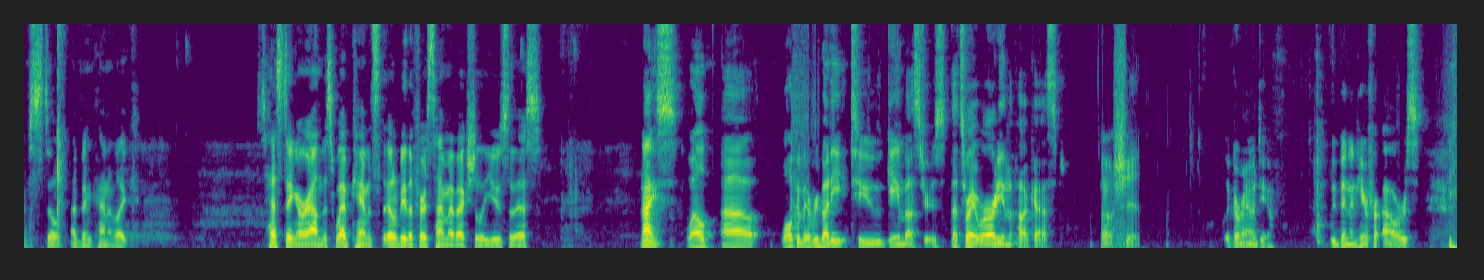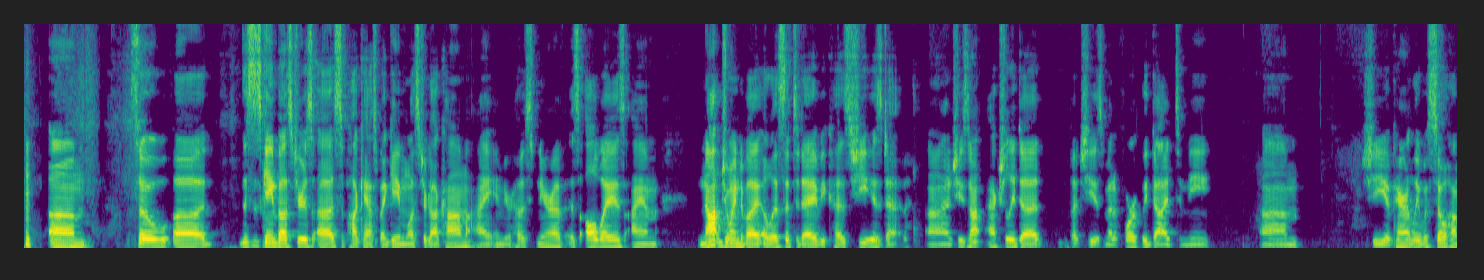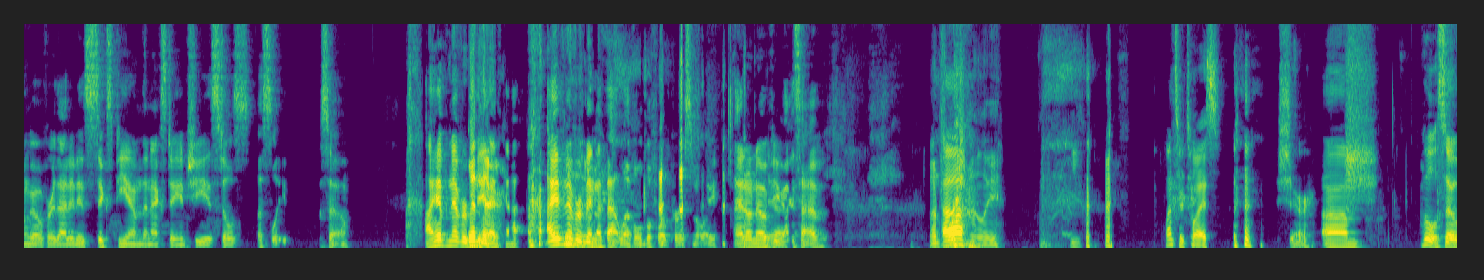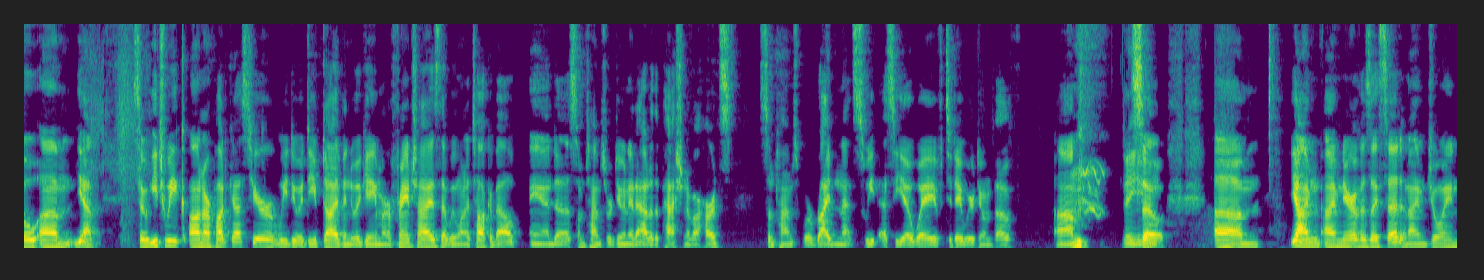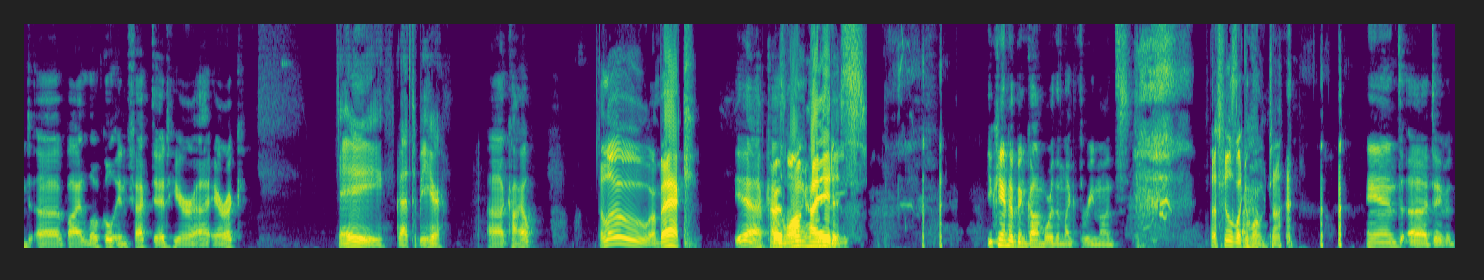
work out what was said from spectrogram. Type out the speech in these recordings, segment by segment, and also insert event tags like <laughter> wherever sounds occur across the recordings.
I've still I've been kind of like testing around this webcam. It's, it'll be the first time I've actually used this. Nice. Well, uh, welcome everybody to Game Busters. That's right, we're already in the podcast. Oh shit. Look around you. We've been in here for hours. <laughs> um, so uh, this is Game Busters. Uh, it's a podcast by GameLuster.com. I am your host Nirav. As always, I am not joined by Alyssa today because she is dead. Uh, she's not actually dead, but she has metaphorically died to me. Um, she apparently was so hungover that it is 6 p.m. the next day and she is still asleep. So I have never been, been at that. <laughs> I have Been never there. been at that level before personally. I don't know if you guys have. Unfortunately. <laughs> Once or twice. <laughs> Sure. Um, cool. So, um, yeah. So each week on our podcast here, we do a deep dive into a game or a franchise that we want to talk about, and uh, sometimes we're doing it out of the passion of our hearts. Sometimes we're riding that sweet SEO wave. Today we're doing both. Um, <laughs> Hey. so, um, yeah, I'm I'm Nirav, as I said, and I'm joined uh, by local infected here, uh, Eric, Hey, glad to be here. uh, Kyle. Hello, I'm back. Yeah, After a Kyle's long back. hiatus. You can't have been gone more than like three months. <laughs> That feels like a long <laughs> time. And uh, David.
